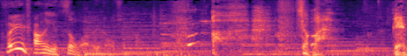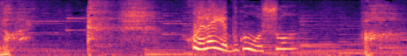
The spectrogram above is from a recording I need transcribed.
非常以自我为中心 啊！小曼，别闹了，回来也不跟我说。啊，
